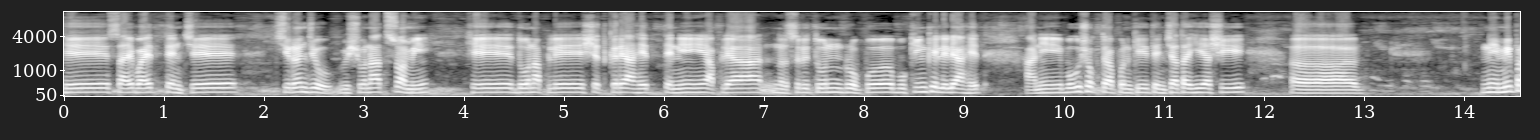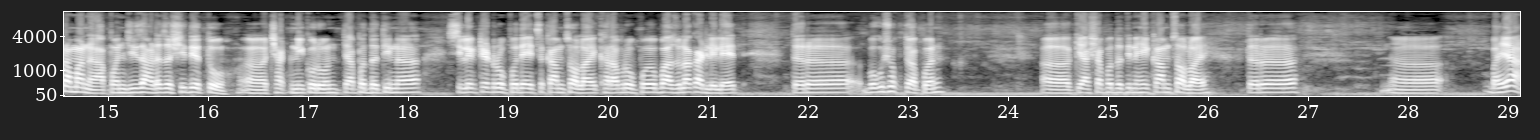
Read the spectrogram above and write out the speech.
हे साहेब आहेत त्यांचे चिरंजीव विश्वनाथ स्वामी हे दोन आपले शेतकरी आहेत. त्यांनी आपल्या नर्सरीतून रोपं बुकिंग केलेली आहेत. आणि बघू शकतो आपण की त्यांच्यात ही अशी नेहमीप्रमाणे आपण जी झाडं जशी देतो छाटणी करून त्या पद्धतीनं सिलेक्टेड रोपं द्यायचं काम चालू आहे. खराब रोपं बाजूला काढलेली आहेत. तर बघू शकतो आपण की अशा पद्धतीने हे काम चालू आहे. तर भैया.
